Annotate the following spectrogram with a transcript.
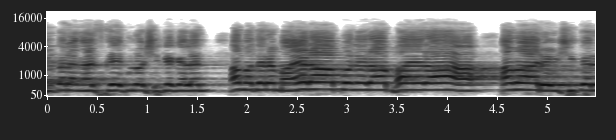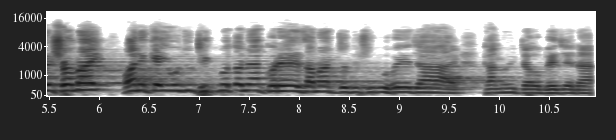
সুতরাং আজকে এগুলো শিখে গেলেন। আমাদের মায়েরা, বোনেরা, ভাইয়েরা, আমার এই শীতের সময় অনেকেই উজু ঠিক মতো না করে জামাত যদি শুরু হয়ে যায়, কানুইটাও ভেজে না।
